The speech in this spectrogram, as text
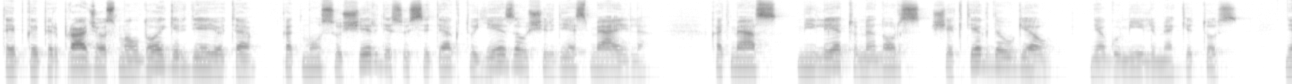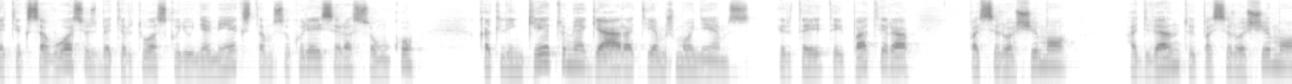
Taip kaip ir pradžios maldoj girdėjote, kad mūsų širdį susitektų Jėzaus širdies meilę, kad mes mylėtume nors šiek tiek daugiau, negu mylime kitus, ne tik savuosius, bet ir tuos, kurių nemėgstam, su kuriais yra sunku, kad linkėtume gerą tiem žmonėms. Ir tai taip pat yra pasiruošimo adventui, pasiruošimo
